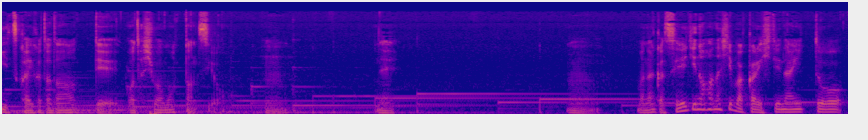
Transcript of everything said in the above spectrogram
いい使い方だなって私は思ったんですよ。うん。ね。うん。まあなんか政治の話ばっかりしてないと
